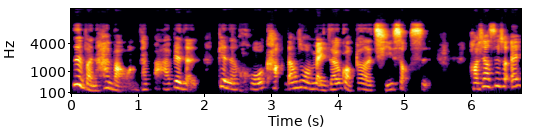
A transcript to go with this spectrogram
日本的汉堡王才把它变成变成火烤，当做美则广告的起手式，好像是说，哎。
